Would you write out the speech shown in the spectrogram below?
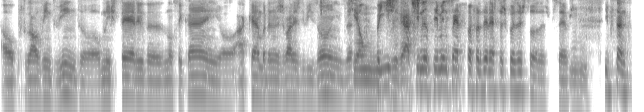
ao Portugal 2020, ou ao Ministério de não sei quem, ou à Câmara nas várias divisões, que é um para ir buscar financiamento para fazer estas coisas todas, percebes? Uhum. E, portanto,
